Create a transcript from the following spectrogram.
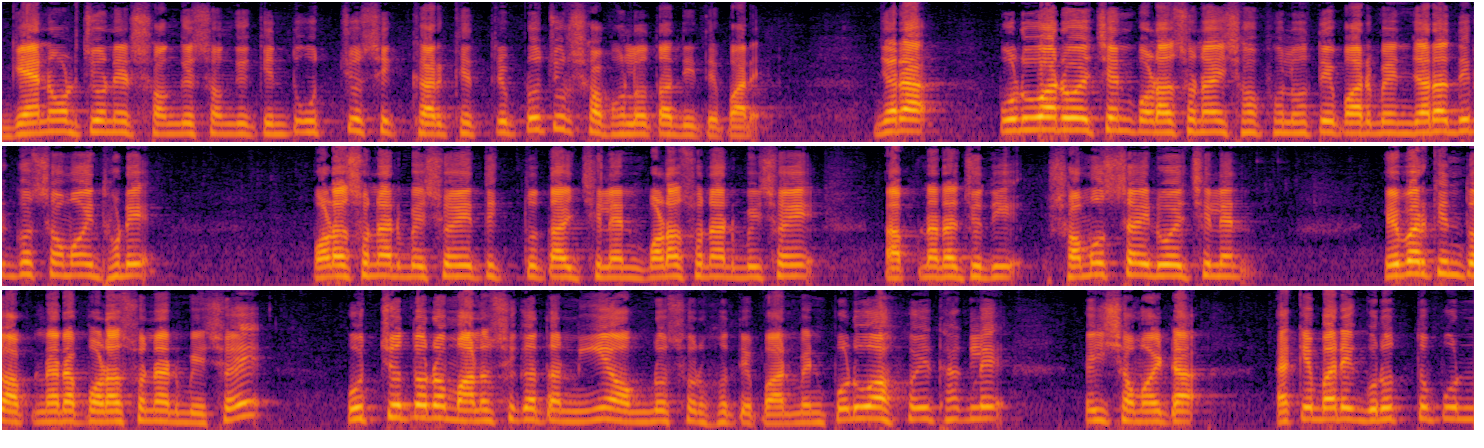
জ্ঞান অর্জনের সঙ্গে সঙ্গে কিন্তু উচ্চশিক্ষার ক্ষেত্রে প্রচুর সফলতা দিতে পারে। যারা পড়ুয়া রয়েছেন, পড়াশোনায় সফল হতে পারবেন। যারা দীর্ঘ সময় ধরে পড়াশোনার বিষয়ে তিক্ততায় ছিলেন, পড়াশোনার বিষয়ে আপনারা যদি সমস্যায় রয়েছিলেন এবার কিন্তু আপনারা পড়াশোনার বিষয়ে উচ্চতর মানসিকতা নিয়ে অগ্রসর হতে পারবেন। পড়ুয়া হয়ে থাকলে এই সময়টা একেবারে গুরুত্বপূর্ণ,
